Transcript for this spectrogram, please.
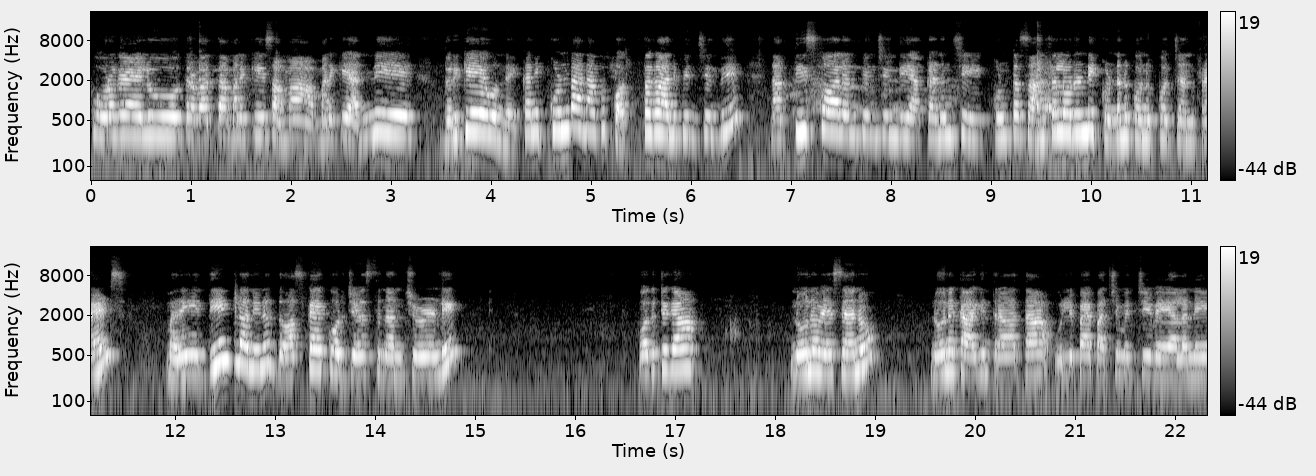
కూరగాయలు తర్వాత మనకి సమ మనకి అన్నీ దొరికే ఉన్నాయి. కానీ కుండ నాకు కొత్తగా అనిపించింది. నాకు తీసుకోవాలనిపించింది అక్కడ నుంచి కుంట సంతలో నుండి కుండను కొనుక్కొచ్చాను ఫ్రెండ్స్. మరి దీంట్లో నేను దోసకాయ కూర చేస్తున్నాను చూడండి. మొదటగా నూనె వేశాను. నూనె కాగిన తర్వాత ఉల్లిపాయ పచ్చిమిర్చి వేయాలని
